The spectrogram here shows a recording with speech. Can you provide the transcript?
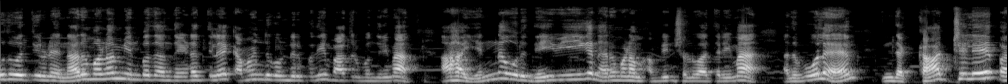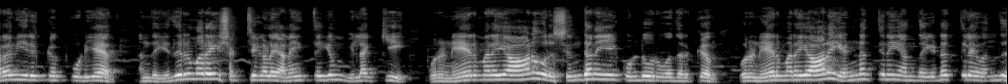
ஊதுவத்தியுடைய நறுமணம் என்பது அந்த இடத்திலே கமழ்ந்து கொண்டிருப்பதையும் பார்த்துருப்போம் தெரியுமா? ஆஹா என்ன ஒரு தெய்வீக நறுமணம் அப்படின்னு சொல்லுவா தெரியுமா? அதுபோல இந்த காற்றிலே பரவி இருக்கக்கூடிய அந்த எதிர்மறை சக்திகளை அனைத்தையும் விலக்கி ஒரு நேர்மறையான ஒரு சிந்தனையை கொண்டு வருவதற்கு ஒரு நேர்மறையான எண்ணத்தினை அந்த இடத்திலே வந்து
